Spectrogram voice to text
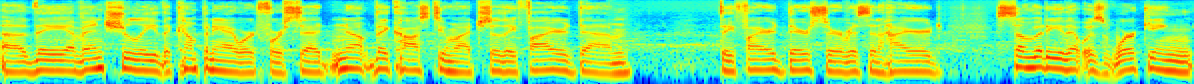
Uh, they eventually, the company I worked for said, no, they cost too much. So they fired them. They fired their service and hired somebody that was working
